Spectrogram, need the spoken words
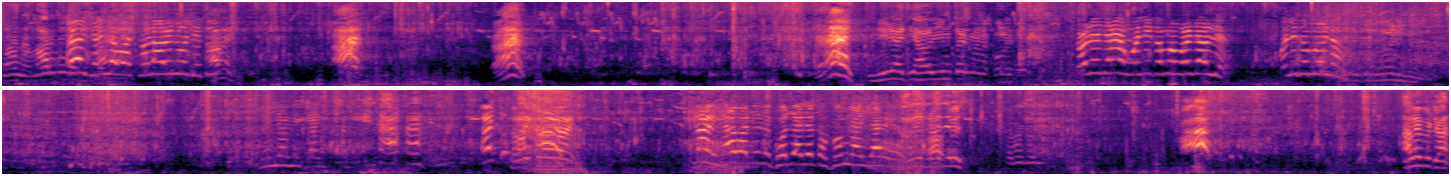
ના ના ના નો નીરાતી આવ એમ કર મને કોલે કોલે જા ઓલી ગમા વડાવ લે ઓલી ગમા વડાવ નીલા ની ગાય આ તો દે ને ગોદા લે તો ભંગાઈ જાય અરે રાજેશ આલે બેટા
